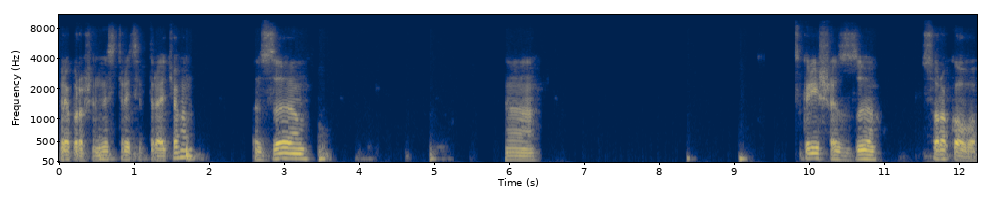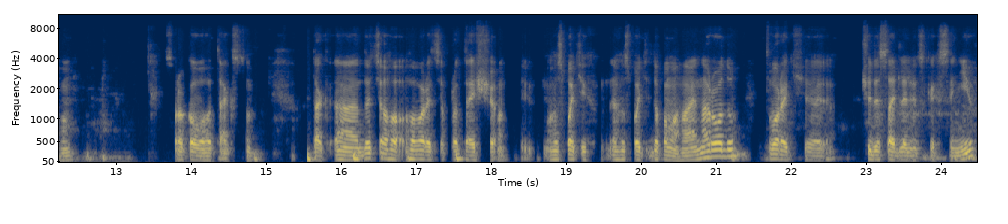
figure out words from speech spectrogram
Перепрошую, не з 33-го, з. Скоріше з 40-го. 40-го тексту. Так, е, до цього говориться про те, що Господь їх Господь допомагає народу, творить е, чудеса для людських синів,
